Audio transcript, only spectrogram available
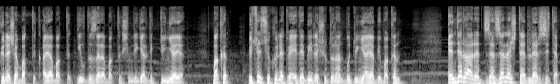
Güneşe baktık, aya baktık, yıldızlara baktık. Şimdi geldik dünyaya. Bakın bütün sükunet ve edebiyle şu duran bu dünyaya bir bakın. Ender aret zelzeleş derler zitep.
